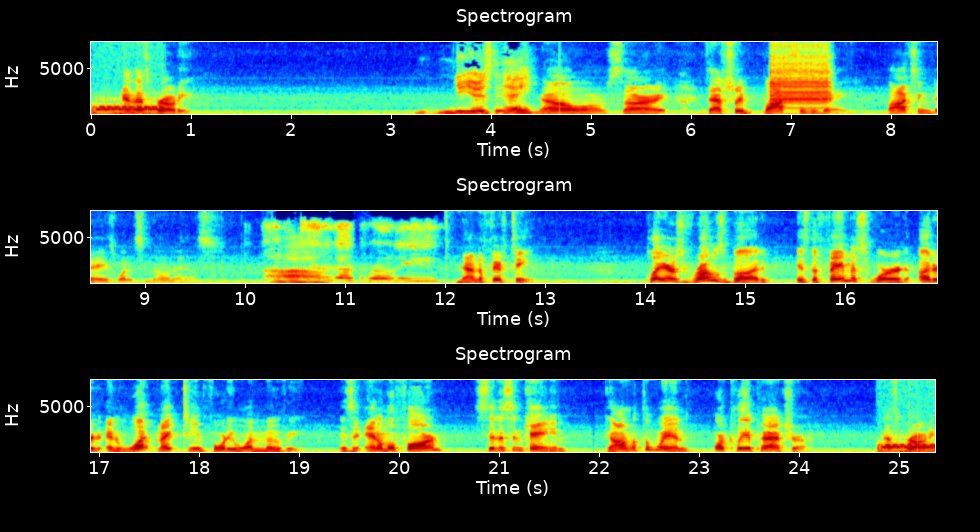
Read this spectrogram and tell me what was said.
and that's Brody. New Year's Day. No, I'm sorry. It's actually Boxing Day. Boxing Day is what it's known as. Ah. Turn it up, Brody. Down to 15. Players Rosebud is the famous word uttered in what 1941 movie? Is it Animal Farm, Citizen Kane, Gone with the Wind, or Cleopatra? That's Brody.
